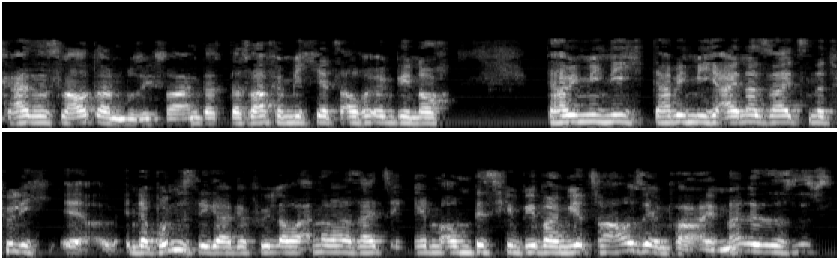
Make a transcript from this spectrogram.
Kaiserslautern muss ich sagen, das das war für mich jetzt auch irgendwie noch da habe ich mich nicht, da habe ich mich einerseits natürlich äh, in der Bundesliga gefühlt, aber andererseits eben auch ein bisschen wie bei mir zu Hause im Verein. Ne? Das ist,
